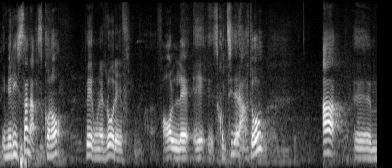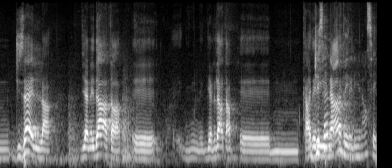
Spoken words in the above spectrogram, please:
e Melissa nascono, per un errore folle e sconsiderato, a ehm, Gisella viene data, eh, viene data eh, Caterina, a Caterina sì.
